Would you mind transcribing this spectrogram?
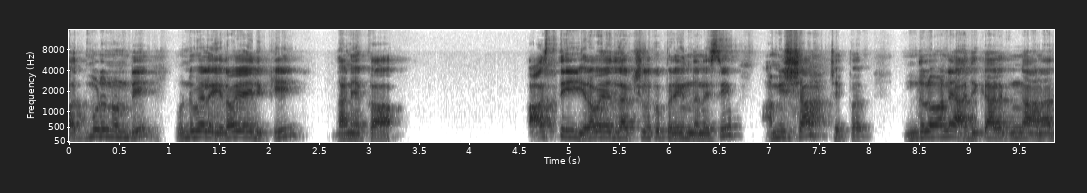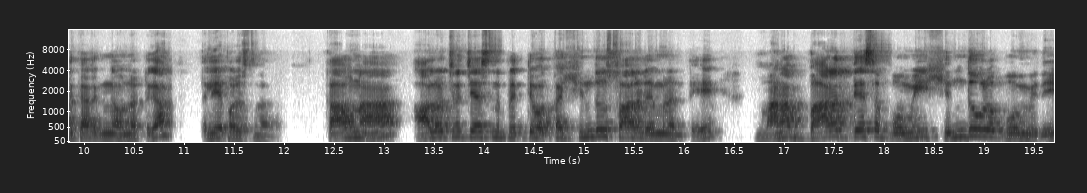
పదమూడు నుండి రెండు వేల ఇరవై ఐదుకి దాని యొక్క ఆస్తి ఇరవై ఐదు లక్షలకు పెరిగిందనేసి అమిత్ షా చెప్పారు. ఇందులోనే అధికారికంగా అనాధికారికంగా ఉన్నట్టుగా తెలియపరుస్తున్నారు. కావున ఆలోచన చేసిన ప్రతి ఒక్క హిందూ స్వారుడు ఏమిటంటే మన భారతదేశ భూమి హిందువుల భూమి ఇది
